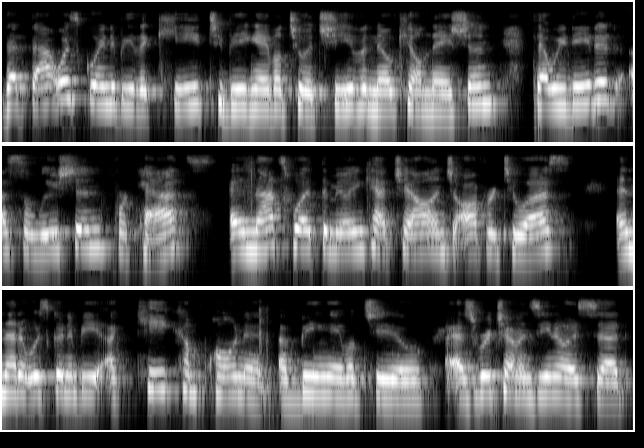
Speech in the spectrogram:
that that was going to be the key to being able to achieve a no kill nation, that we needed a solution for cats. And that's what the Million Cat Challenge offered to us and that it was going to be a key component of being able to, as Rich Avanzino has said,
